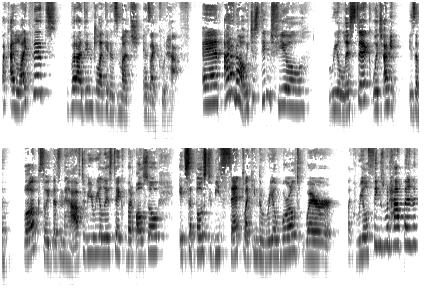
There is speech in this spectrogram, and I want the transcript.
like, I liked it, but I didn't like it as much as I could have. And I don't know, it just didn't feel realistic, which I mean is a book, so it doesn't have to be realistic, but also it's supposed to be set like in the real world where like real things would happen.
